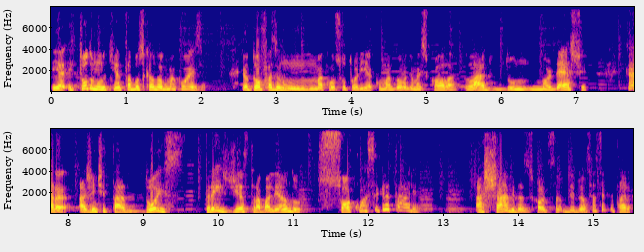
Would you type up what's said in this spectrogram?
E, e todo mundo que entra está buscando alguma coisa. Eu estou fazendo um, uma consultoria com uma dona de uma escola lá do Nordeste Cara, a gente tá dois, três dias trabalhando só com a secretária. A chave das escolas de dança é a secretária.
